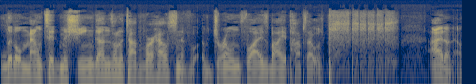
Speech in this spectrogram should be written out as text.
little mounted machine guns on the top of our house, and if a drone flies by, it pops out with. I don't know.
